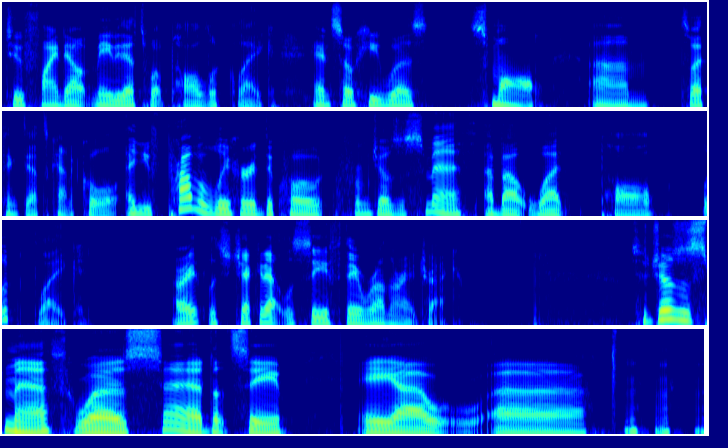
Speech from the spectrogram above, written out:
to find out maybe that's what Paul looked like. And so he was small. Um, so I think that's kind of cool. And you've probably heard the quote from Joseph Smith about what Paul looked like. All right, let's check it out. Let's see if they were on the right track. So Joseph Smith was said, let's see, a uh, uh,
